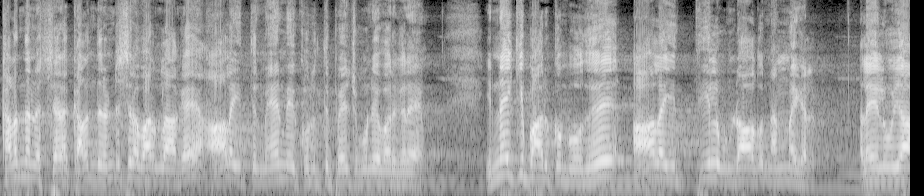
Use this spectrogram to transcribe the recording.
கடந்த ந- சில கடந்த ரெண்டு சில வாரங்களாக ஆலயத்தின் மேன்மை குறித்து பேசிக்கொண்டே வருகிறேன். இன்னைக்கு பார்க்கும்போது ஆலயத்தில் உண்டாகும் நன்மைகள் அலையலூயா.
